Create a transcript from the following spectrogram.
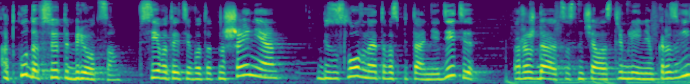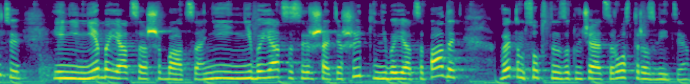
Откуда все это берется? Все вот эти вот отношения, безусловно, это воспитание. Дети рождаются сначала стремлением к развитию, и они не боятся ошибаться, они не боятся совершать ошибки, не боятся падать. В этом, собственно, заключается рост и развитие.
